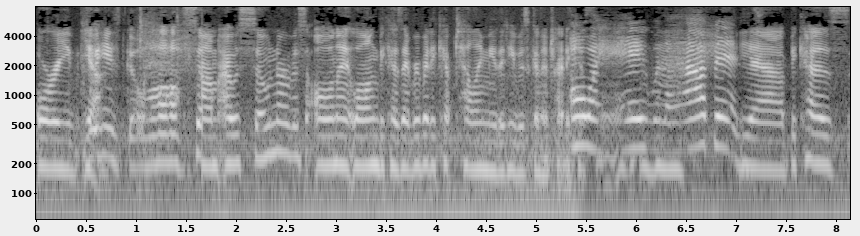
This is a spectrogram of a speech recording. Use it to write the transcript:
or even yeah. please go off. Um, I was so nervous all night long because everybody kept telling me that he was going to try to kiss Oh, I me. hate when that happens. Yeah, because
